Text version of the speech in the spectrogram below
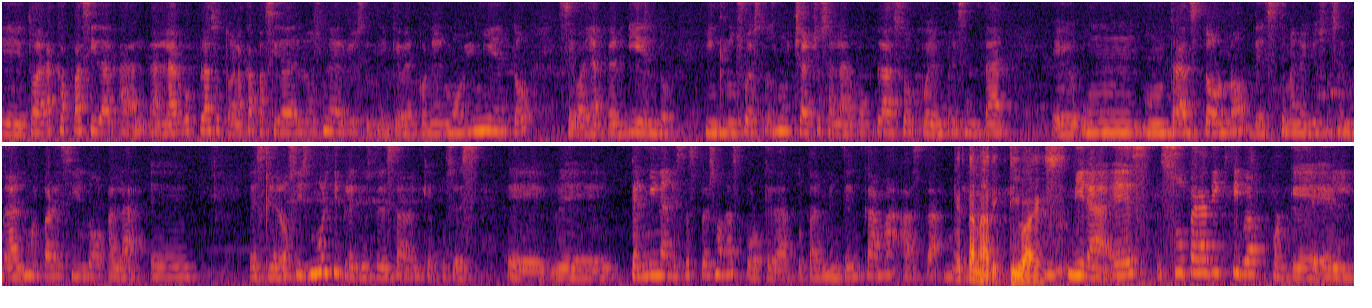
eh, toda la capacidad, a, largo plazo, toda la capacidad de los nervios que tienen que ver con el movimiento se vaya perdiendo. Incluso estos muchachos a largo plazo pueden presentar eh, un, trastorno del sistema nervioso central muy parecido a la eh, esclerosis múltiple, que ustedes saben que pues es eh, terminan estas personas por quedar totalmente en cama hasta... ¿Qué tan adictiva es? Mira, es súper adictiva porque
